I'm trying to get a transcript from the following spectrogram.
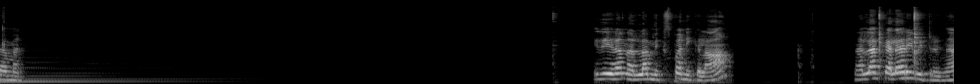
லெமன். இதையெல்லாம் நல்லா மிக்ஸ் பண்ணிக்கலாம். நல்லா கிளறி விட்டுருங்க.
